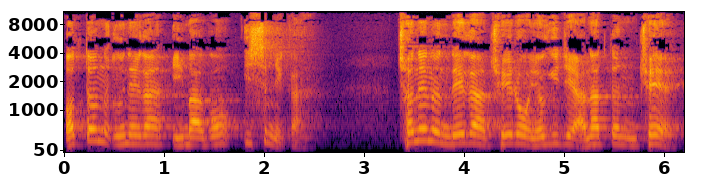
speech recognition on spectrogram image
어떤 은혜가 임하고 있습니까? 전에는 내가 죄로 여기지 않았던 죄,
